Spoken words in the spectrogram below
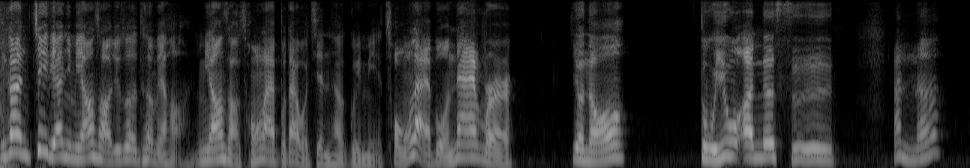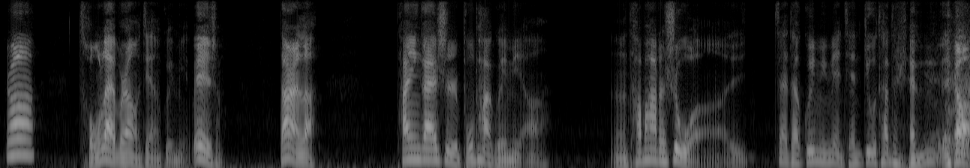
你看这点，你们杨嫂就做的特别好。你们杨嫂从来不带我见她闺蜜，从来不，never，you know，do you understand？呢，是吧？从来不让我见她闺蜜，为什么？当然了，她应该是不怕闺蜜啊，嗯，她怕的是我在她闺蜜面前丢她的人，是吧？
